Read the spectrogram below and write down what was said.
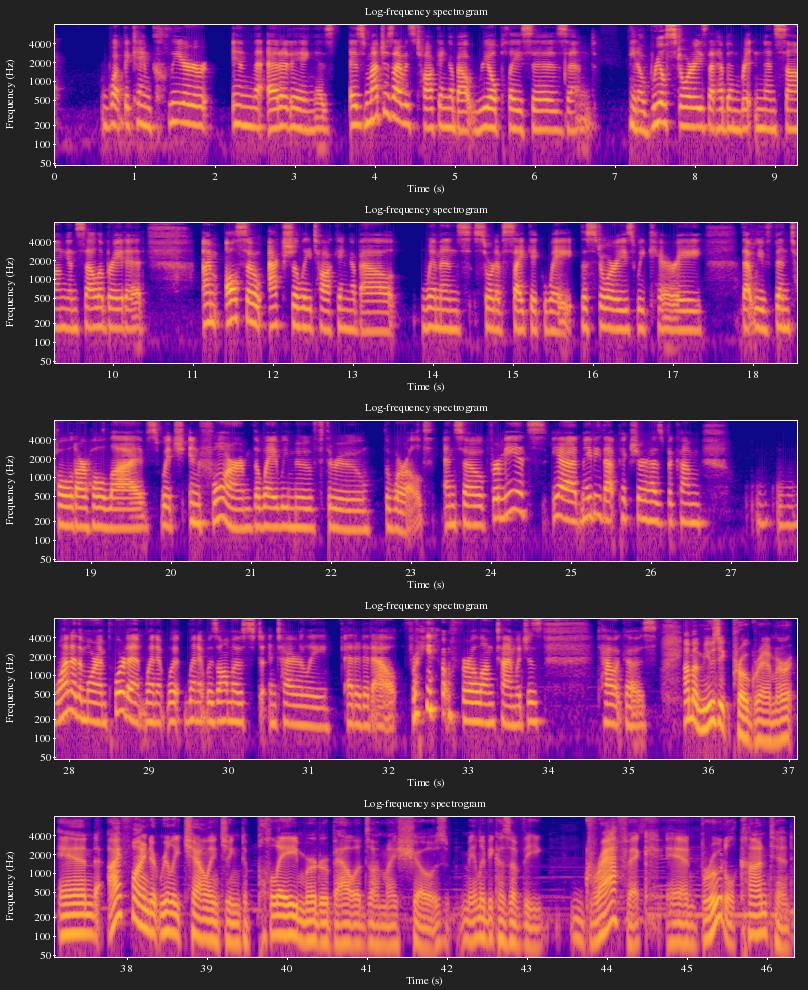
what became clear in the editing is as much as I was talking about real places and you know real stories that have been written and sung and celebrated. I'm also actually talking about women's sort of psychic weight the stories we carry that we've been told our whole lives which inform the way we move through the world. And so for me it's yeah maybe that picture has become one of the more important when it w- when it was almost entirely edited out for you know for a long time which is how it goes. I'm a music programmer, and I find it really challenging to play murder ballads on my shows, mainly because of the graphic and brutal content.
